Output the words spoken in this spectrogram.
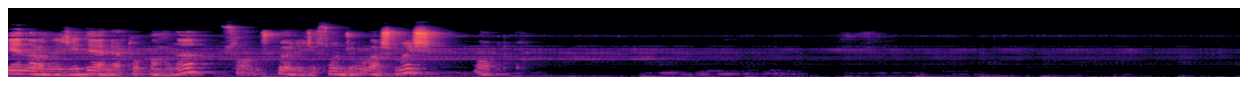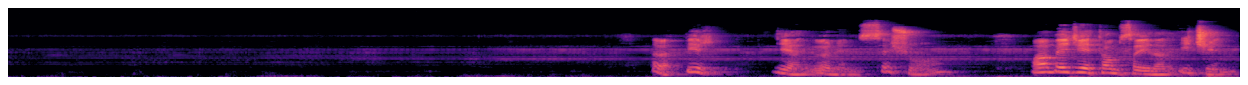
B'nin alabileceği değerler toplamını sormuş. Böylece sonuca ulaşmış olduk. Evet bir diğer örneğimiz ise şu. ABC tam sayılar için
